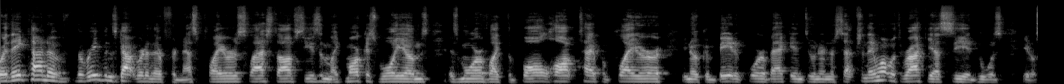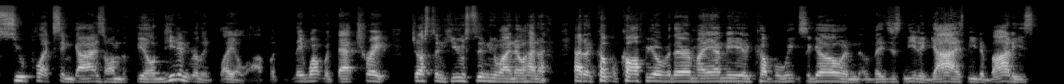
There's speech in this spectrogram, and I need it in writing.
where they kind of the Ravens got rid of their finesse players last offseason. Like Marcus Williams is more of like the ball hawk type of player, you know, can bait a quarterback into an interception. They went with Rocky Ya-Sin, who was, you know, suplexing guys on the field. And he didn't really play a lot, but they went with that trait. Justin Houston, who I know had a had a cup of coffee over there in Miami a couple weeks ago, and they just needed guys, needed bodies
